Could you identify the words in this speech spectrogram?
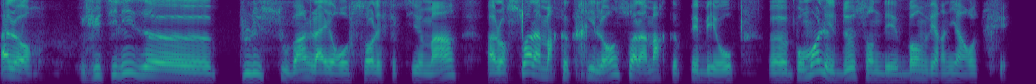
Alors, j'utilise euh, plus souvent l'aérosol, effectivement. Alors, soit la marque Krylon, soit la marque PBO. Euh, pour moi, les deux sont des bons vernis à retoucher.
